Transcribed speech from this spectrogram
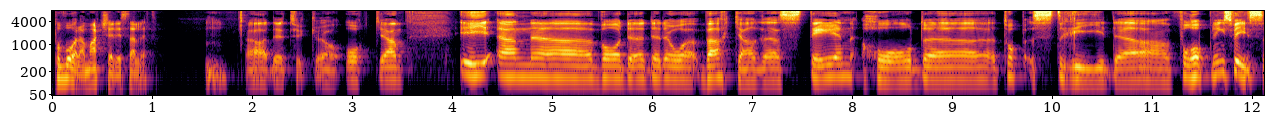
på våra matcher istället. Mm. Ja, det tycker jag. Och eh, i en, eh, vad det då verkar, eh, stenhård eh, toppstrid. Förhoppningsvis,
